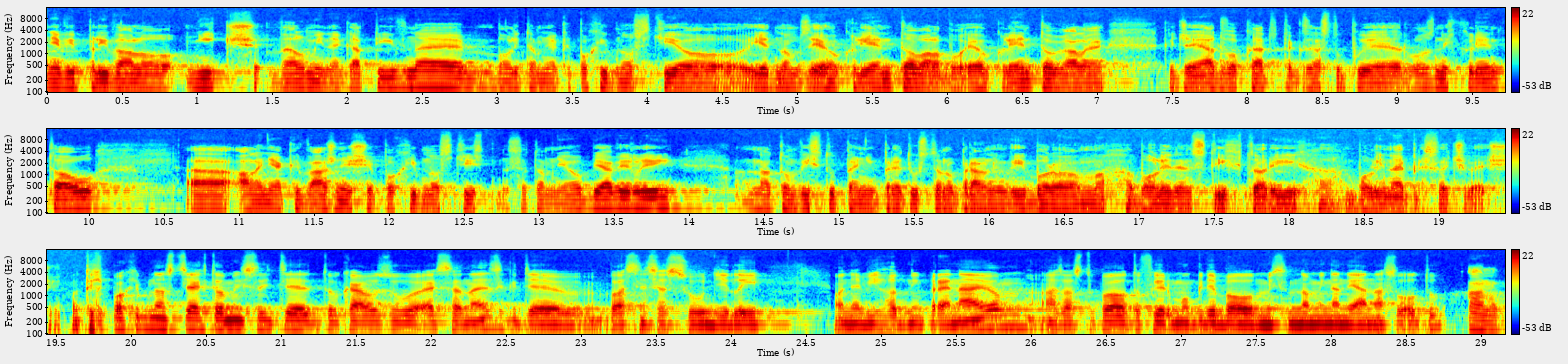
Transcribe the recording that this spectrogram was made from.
nevyplývalo nič veľmi negatívne. Boli tam nejaké pochybnosti o jednom z jeho klientov alebo jeho klientok, ale keďže je advokát, tak zastupuje rôznych klientov ale nejaké vážnejšie pochybnosti sa tam neobjavili. Na tom vystúpení pred ústavnoprávnym výborom bol jeden z tých, ktorí boli najpresvedčivejší. O tých pochybnostiach to myslíte tú kauzu SNS, kde vlastne sa súdili o nevýhodný prenájom a zastupoval tú firmu, kde bol, myslím, nominant Jana Slotu? Áno,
